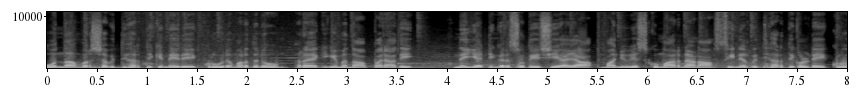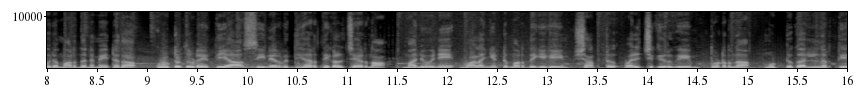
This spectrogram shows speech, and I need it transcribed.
ഒന്നാം വർഷ വിദ്യാർത്ഥിക്ക് നേരെ ക്രൂരമർദ്ദനവും റാഗിങ്ങുമെന്ന പരാതി. നെയ്യാറ്റിങ്കര സ്വദേശിയായ മനു എസ് കുമാറിനാണ് സീനിയർ വിദ്യാർത്ഥികളുടെ ക്രൂരമർദ്ദനമേറ്റത്. കൂട്ടത്തോടെ എത്തിയ സീനിയർ വിദ്യാർത്ഥികൾ ചേർന്ന് മനുവിനെ വളഞ്ഞിട്ട് മർദ്ദിക്കുകയും ഷർട്ട് വലിച്ചു കീറുകയും തുടർന്ന് മുട്ടുകാലിൽ നിർത്തിയ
